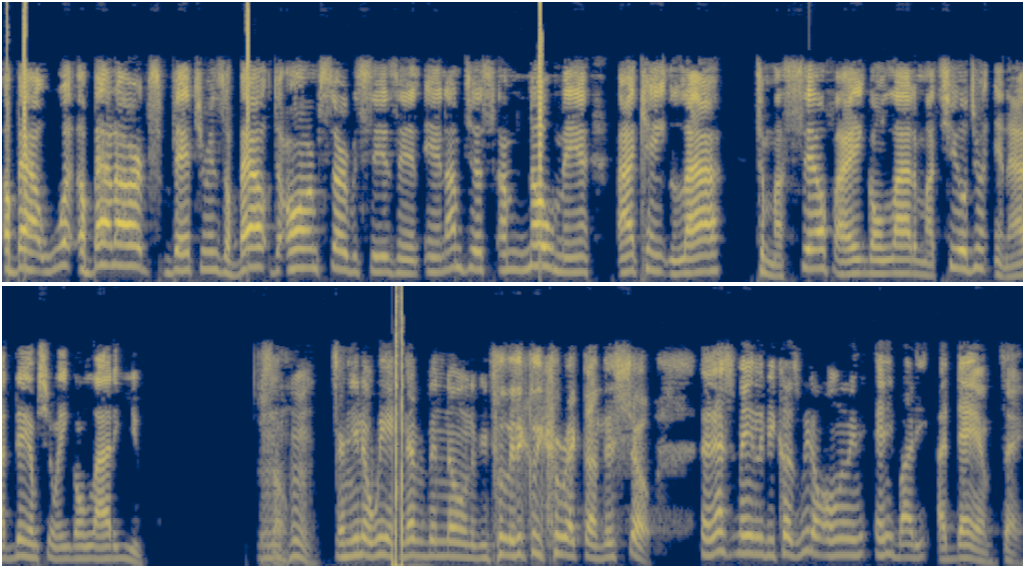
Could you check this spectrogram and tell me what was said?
about what about our veterans, about the armed services, and and I'm just I'm no man. I can't lie to myself. I ain't gonna lie to my children, and I damn sure ain't gonna lie to you. So, mm-hmm. and you know we ain't never been known to be politically correct on this show, and that's mainly because we don't owe anybody a damn thing.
